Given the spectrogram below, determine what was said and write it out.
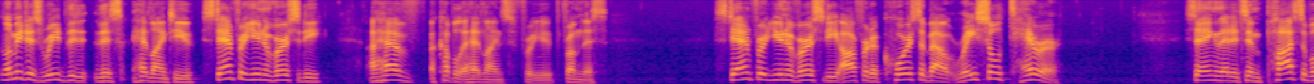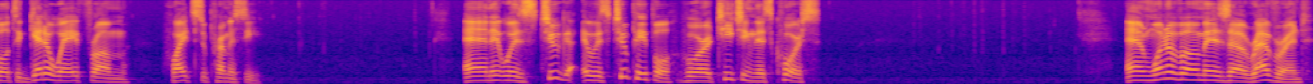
let me just read the, this headline to you. Stanford University. I have a couple of headlines for you from this. Stanford University offered a course about racial terror, saying that it's impossible to get away from white supremacy. And it was two it was two people who are teaching this course. And one of them is a reverend.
